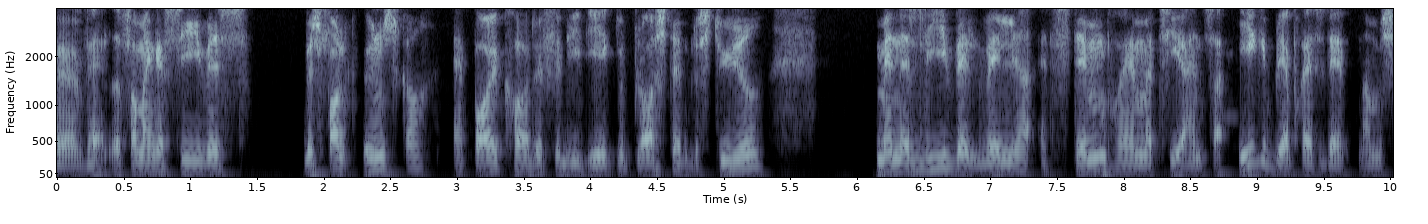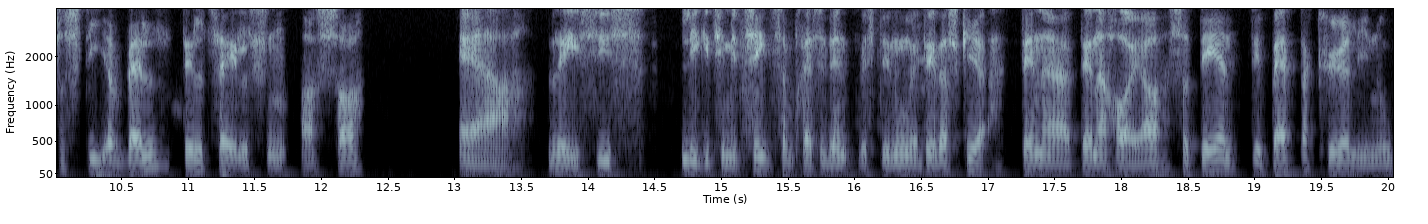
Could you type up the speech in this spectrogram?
øh, valget. For man kan sige, hvis, hvis folk ønsker at boykotte, fordi de ikke vil blåstemple styret, men alligevel vælger at stemme på ham, og han så ikke bliver præsident, når man så stiger valgdeltagelsen, og så er Reisis legitimitet som præsident, hvis det nu er det, der sker, den er, den er højere. Så det er en debat, der kører lige nu.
